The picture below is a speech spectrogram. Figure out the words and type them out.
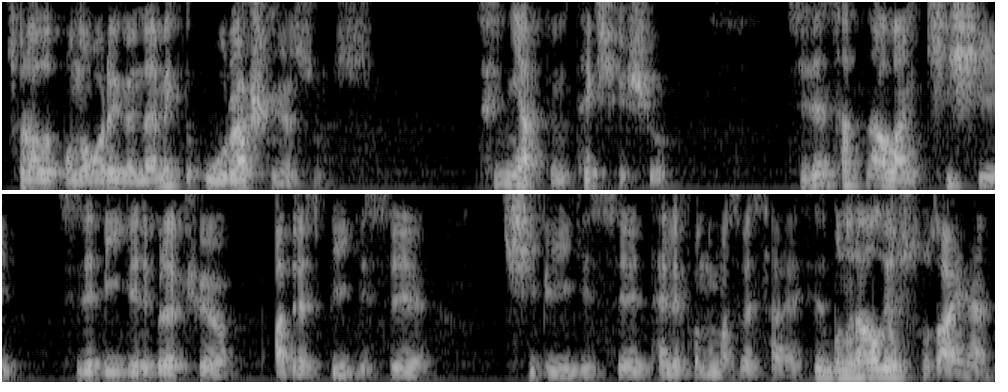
sonra alıp onu oraya göndermekle uğraşmıyorsunuz. Sizin yaptığınız tek şey şu. Size satın alan kişi size bilgileri bırakıyor. Adres bilgisi, kişi bilgisi, telefon numarası vesaire. Siz bunları alıyorsunuz aynen.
